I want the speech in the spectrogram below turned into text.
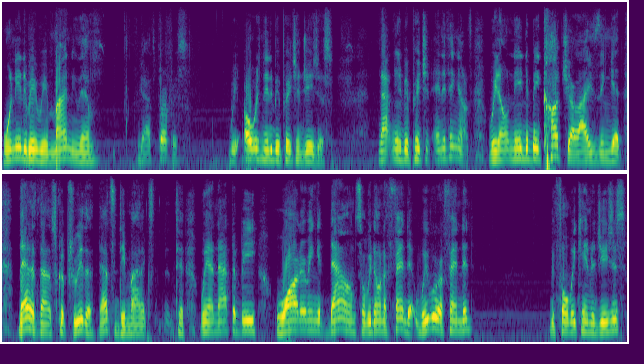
we need to be reminding them God's purpose. We always need to be preaching Jesus not need to be preaching anything else. We don't need to be culturalizing it. That is not a scripture either. That's a demonic. We are not to be watering it down so we don't offend it. We were offended before we came to Jesus.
